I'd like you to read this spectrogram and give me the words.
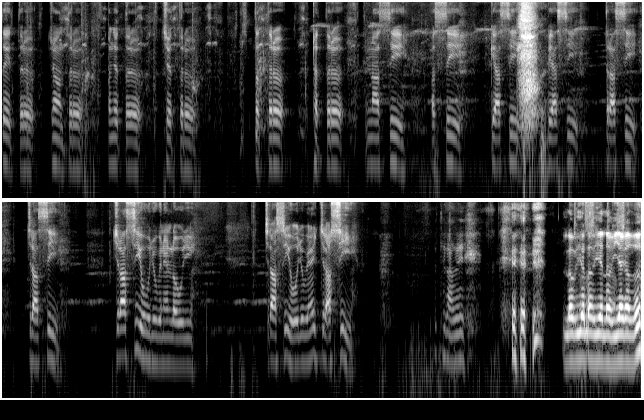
73 74 75 76 77 78 79 80 ਇਕਿਆਸੀ ਬਿਆਸੀ ਤਰਾਸੀ ਚੁਰਾਸੀ। ਚੁਰਾਸੀ ਹੋ ਜੋਗੇ ਨੇ ਲਓ ਜੀ। ਚੁਰਾਸੀ ਹੋ ਜੋਗੇ ਨੇ ਚੁਰਾਸੀ। ਇੱਥੇ ਆ ਗਏ। ਲਵੀਆ ਲਵੀਆ ਲਵੀਆ ਕਰ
